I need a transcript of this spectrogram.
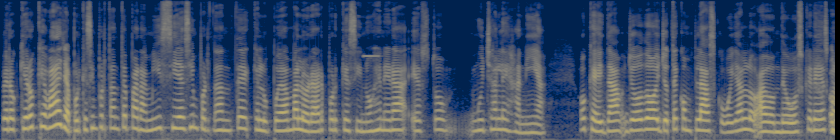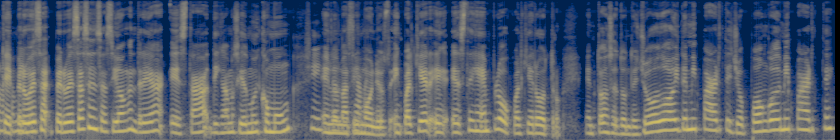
pero quiero que vaya porque es importante para mí, sí es importante que lo puedan valorar porque si no genera esto mucha lejanía ok, yo doy, yo te complazco, voy a, a donde vos querés. ok, pero esa, pero esa sensación, Andrea, está, digamos, y es muy común en los matrimonios, en cualquier, e, este ejemplo o cualquier otro. Entonces, donde yo doy de mi parte, yo pongo de mi parte,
